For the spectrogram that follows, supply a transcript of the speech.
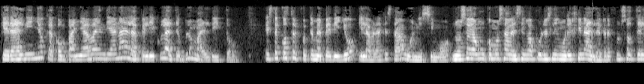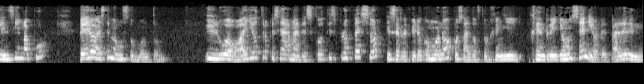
que era el niño que acompañaba a Indiana en la película El Templo Maldito. Este cóctel fue el que me pedí yo y la verdad que estaba buenísimo. No sé aún cómo sabe el Singapore Slim original del Refuse Hotel en Singapur, pero este me gustó un montón. Y luego hay otro que se llama The Scottish Professor, que se refiere, como no, pues al doctor Henry, Jones Sr., el padre de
